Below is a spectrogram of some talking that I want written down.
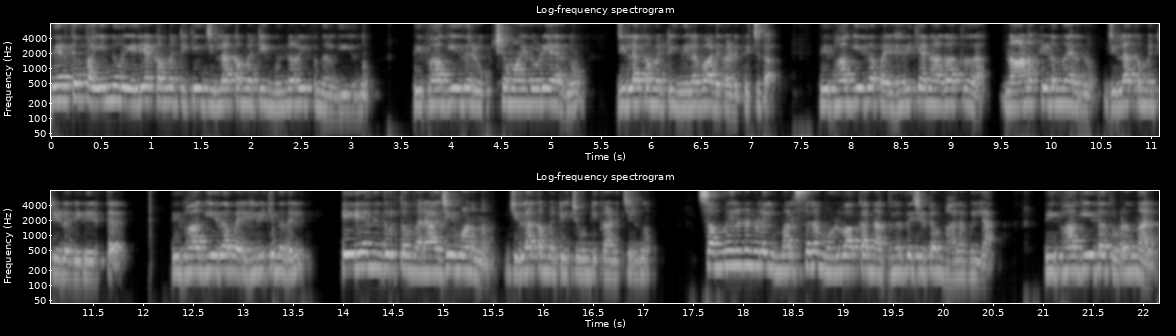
നേരത്തെ പയ്യന്നൂർ ഏരിയ കമ്മിറ്റിക്ക് ജില്ലാ കമ്മിറ്റി മുന്നറിയിപ്പ് നൽകിയിരുന്നു. വിഭാഗീയത രൂക്ഷമായതോടെയായിരുന്നു ജില്ലാ കമ്മിറ്റി നിലപാട് കടുപ്പിച്ചത്. വിഭാഗീയത പരിഹരിക്കാനാകാത്തത് നാണക്കേടെന്നായിരുന്നു ജില്ലാ കമ്മിറ്റിയുടെ വിലയിരുത്തൽ. വിഭാഗീയത പരിഹരിക്കുന്നതിൽ ഏരിയ നേതൃത്വം പരാജയമാണെന്നും ജില്ലാ കമ്മിറ്റി ചൂണ്ടിക്കാണിച്ചിരുന്നു. സമ്മേളനങ്ങളിൽ മത്സരം ഒഴിവാക്കാൻ അഭ്യർത്ഥിച്ചിട്ടും ഫലമില്ല. വിഭാഗീയത തുടർന്നാൽ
